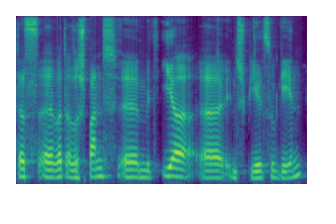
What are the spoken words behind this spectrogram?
Das äh, wird also spannend, äh, mit ihr äh, ins Spiel zu gehen.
